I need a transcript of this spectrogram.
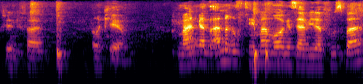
Auf jeden Fall. Okay. Mal ein ganz anderes Thema. Morgen ist ja wieder Fußball.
